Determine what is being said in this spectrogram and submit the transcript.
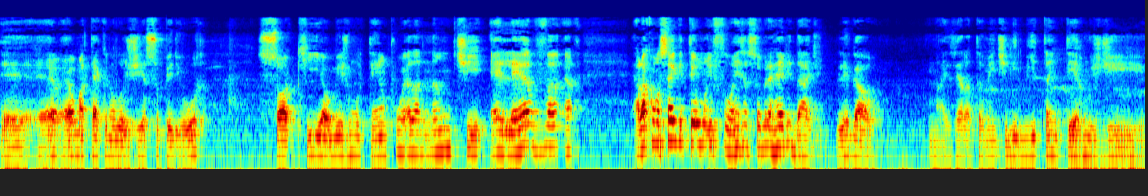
é, é, é uma tecnologia superior, só que ao mesmo tempo ela não te eleva. Ela consegue ter uma influência sobre a realidade, legal, mas ela também te limita em termos de.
